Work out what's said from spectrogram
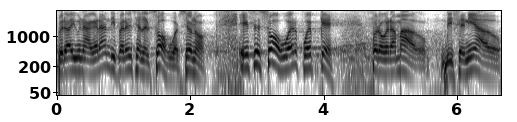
pero hay una gran diferencia en el software, ¿sí o no? Ese software fue ¿qué? Programado, diseñado,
